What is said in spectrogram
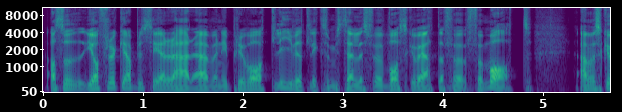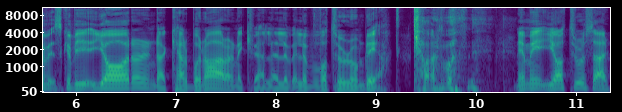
alltså jag försöker applicera det här även i privatlivet liksom istället för vad ska vi äta för, för mat? Ja, men ska, vi, ska vi göra den där carbonaran ikväll eller, eller vad tror du om det? Karbon- Nej men jag tror så här,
